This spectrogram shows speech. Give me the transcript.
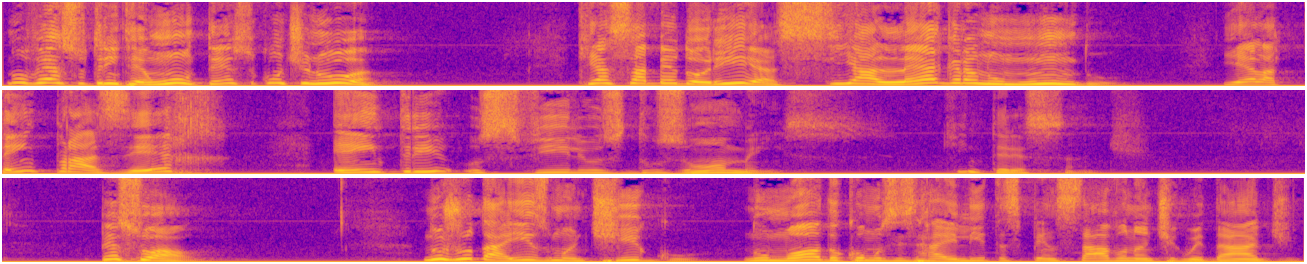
No verso 31, o texto continua: que a sabedoria se alegra no mundo e ela tem prazer entre os filhos dos homens. Que interessante. Pessoal, no judaísmo antigo, no modo como os israelitas pensavam na antiguidade,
